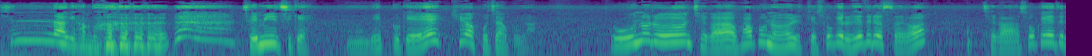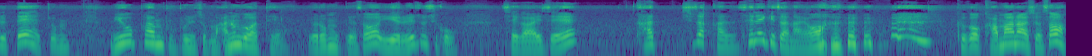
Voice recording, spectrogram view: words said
신나게 한번 재미지게 음, 예쁘게 키워보자고요. 오늘은 제가 화분을 이렇게 소개를 해드렸어요. 제가 소개해드릴 때 좀 미흡한 부분이 좀 많은 것 같아요. 여러분께서 이해를 해주시고 제가 이제 갓 시작한 새내기잖아요. 그거 감안하셔서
